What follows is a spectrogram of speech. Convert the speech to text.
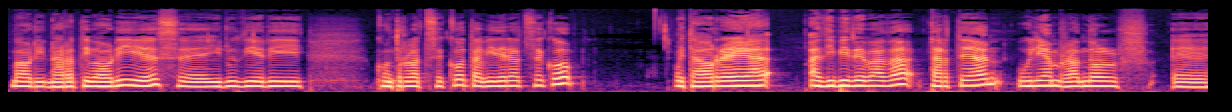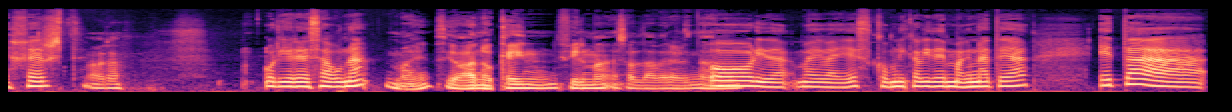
ba hori, narratiba hori, ez? E, irudieri kontrolatzeko eta bideratzeko, eta horre adibide bada, tartean William Randolph eh, Hearst, Ara, hori ere ezaguna, bai, Ciudadano Kane filma, ez alda beraren da. Hori da, bai, bai, ez, komunikabideen magnatea. Eta,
